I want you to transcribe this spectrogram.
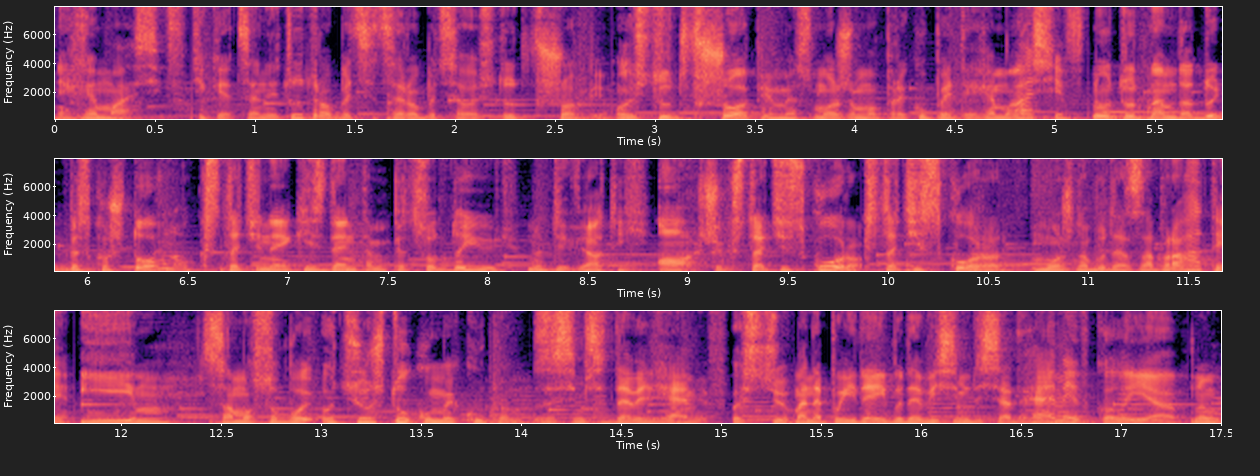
гемасів. Тільки це не тут робиться, це робиться ось тут в шопі. Ось тут в шопі ми зможемо прикупити гемасів. Ну тут нам дадуть безкоштовно. Кстати, на якийсь день там 500 дають. На дев'ятий. А, ще, кстати, скоро. Кстати, скоро можна буде забрати. І само собою, оцю штуку ми купимо за 79 гемів. Ось цю. У мене, по ідеї, буде 80 гемів, коли я, ну,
